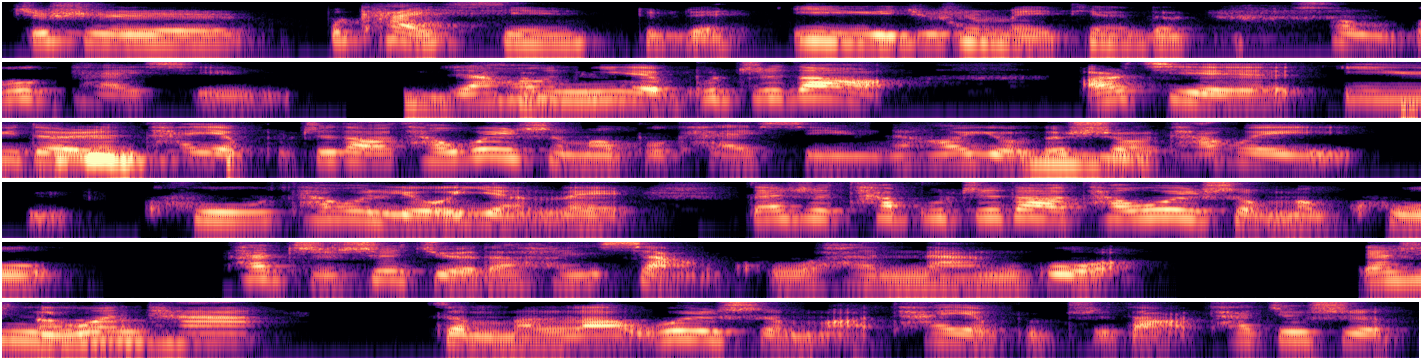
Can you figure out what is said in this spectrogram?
就是不开心，对不对？抑郁就是每天的，很不开心，嗯然后你也不知道，而且抑郁的人他也不知道他为什么不开心，然后有的时候嗯他会哭，他会流眼泪，但是他不知道他为什么哭，他只是觉得很想哭，很难过，但是你问哦他怎么了，为什么，他也不知道，他就是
